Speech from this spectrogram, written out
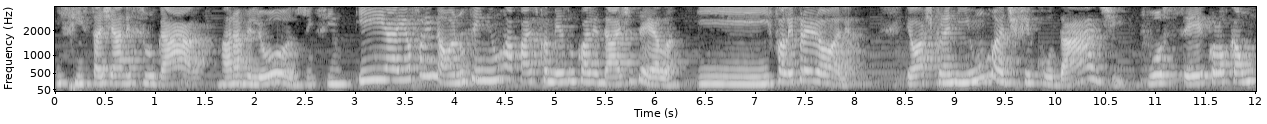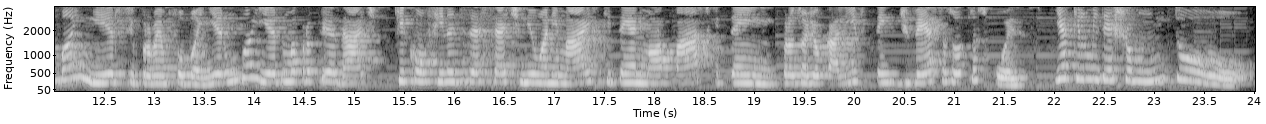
enfim, estagiar nesse lugar maravilhoso, enfim. E aí eu falei, não, eu não tenho nenhum rapaz com a mesma qualidade dela. E falei para ele, olha, eu acho que não é nenhuma dificuldade você colocar um banheiro, se o problema for banheiro, um banheiro numa propriedade que confina 17 mil animais, que tem animal a pasto, que tem produção de eucalipto, que tem diversas outras coisas. E aquilo me deixou muito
